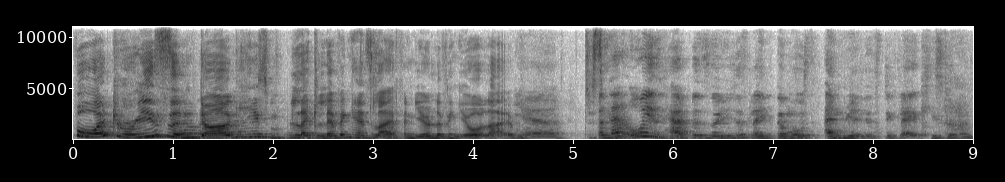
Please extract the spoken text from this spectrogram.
for what reason, dog? He's like living his life and you're living your life. yeah. Just But that always happens though. You're just like the most unrealistic. Like he's gonna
